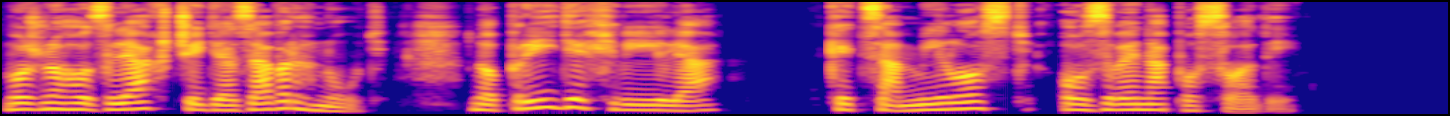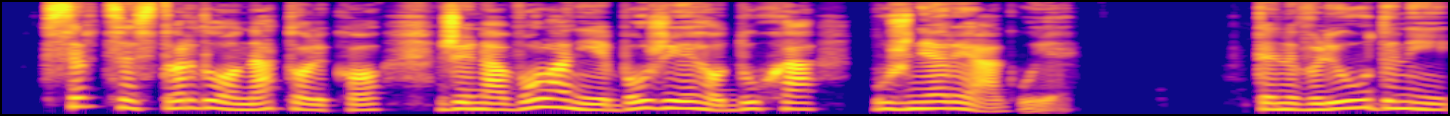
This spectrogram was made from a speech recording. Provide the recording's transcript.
Možno ho zľahčiť a zavrhnúť, no príde chvíľa, keď sa milosť ozve naposledy. Srdce stvrdlo natoľko, že na volanie Božieho ducha už nereaguje. Ten vľúdny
